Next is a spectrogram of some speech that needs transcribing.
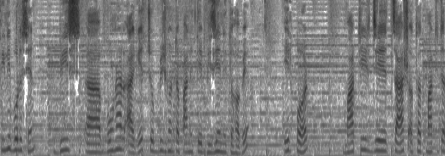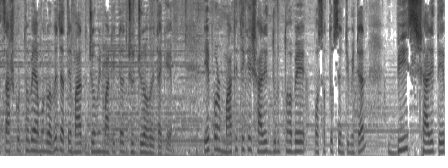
তিনি বলেছেন, বীজ বোনার আগে চব্বিশ ঘণ্টা পানিতে ভিজিয়ে নিতে হবে। এরপর মাটির যে চাষ, অর্থাৎ মাটিটা চাষ করতে হবে এমনভাবে যাতে জমির মাটিটা ঝুরঝুরা হয়ে থাকে। এরপর মাটি থেকে সারির দূরত্ব হবে পঁচাত্তর সেন্টিমিটার। বীজ সারিতে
